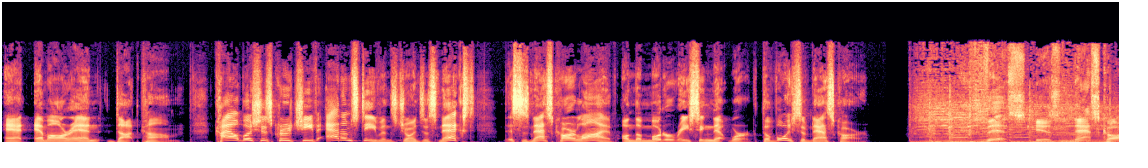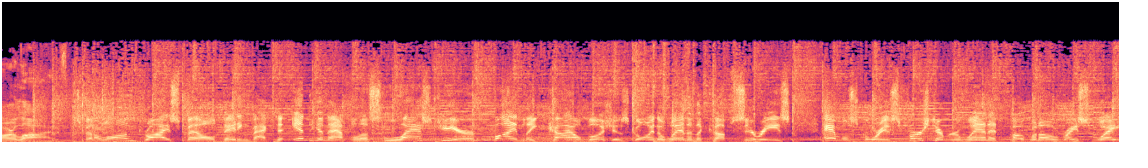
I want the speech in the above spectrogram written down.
at mrn.com. Kyle Busch's crew chief Adam Stevens joins us next. This is NASCAR Live on the Motor Racing Network, the voice of NASCAR. This is NASCAR Live. It's been a long, dry spell dating back to Indianapolis last year. Finally, Kyle Busch is going to win in the Cup Series and will score his first ever win at Pocono Raceway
